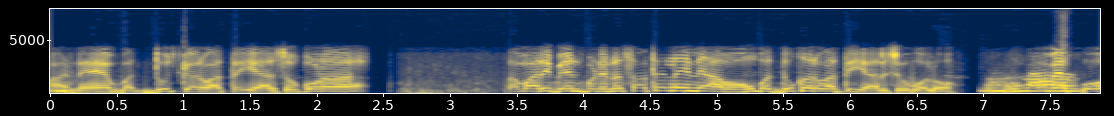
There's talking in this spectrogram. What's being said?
અને બધું જ કરવા તૈયાર છું પણ તમારી બેન પણ એને સાથે લઈને આવો હું બધું કરવા તૈયાર છું બોલો. તમે કહો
